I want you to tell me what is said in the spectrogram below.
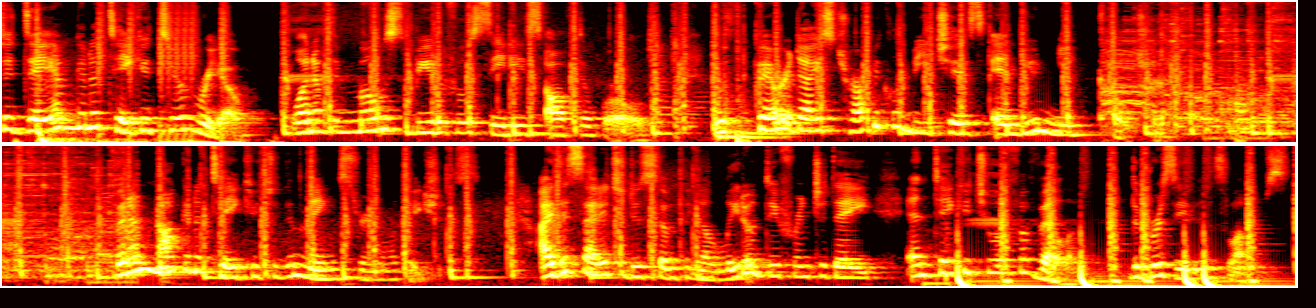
Today I'm gonna take you to Rio, one of the most beautiful cities of the world, with paradise tropical beaches and unique culture. But I'm not gonna take you to the mainstream locations. I decided to do something a little different today and take you to a favela, the Brazilian slums.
